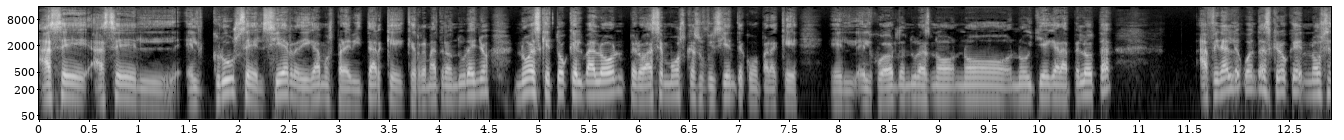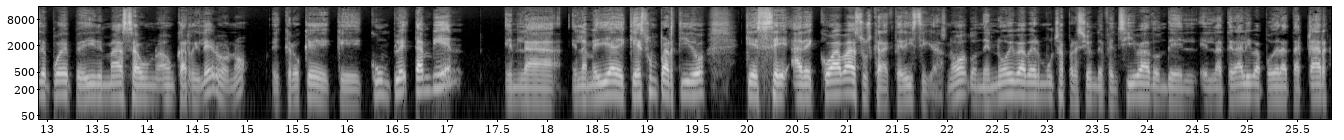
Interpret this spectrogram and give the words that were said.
hace, hace el, cruce, el cierre, digamos, para evitar que, remate el hondureño. No es que toque el balón, pero hace mosca suficiente como para que el, jugador de Honduras no, no, no llegue a la pelota. A final de cuentas, creo que no se le puede pedir más a un, a un carrilero, ¿no? Eh, creo que, que, cumple. También en la, en la medida de que es un partido que se adecuaba a sus características, ¿no? Donde no iba a haber mucha presión defensiva, donde el, lateral iba a poder atacar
